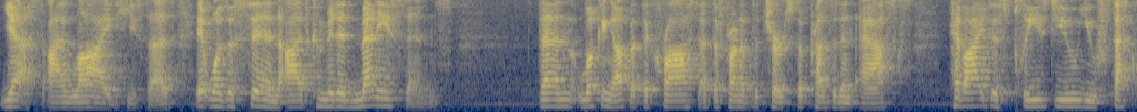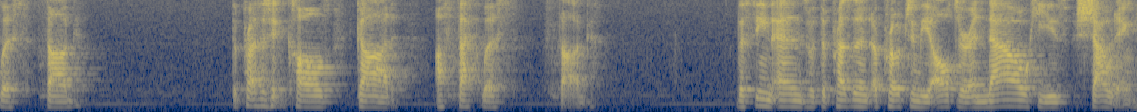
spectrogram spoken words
Yes, I lied, he says. It was a sin. I've committed many sins. Then, looking up at the cross at the front of the church, the president asks, Have I displeased you, you feckless thug? The president calls God a feckless thug. The scene ends with the president approaching the altar, and now he's shouting.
